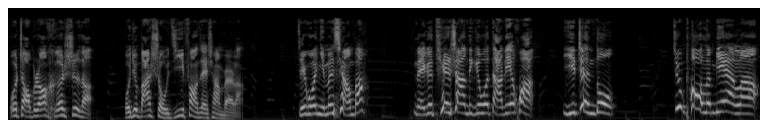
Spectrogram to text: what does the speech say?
我找不着合适的，我就把手机放在上边了。结果你们想吧，哪个天上的给我打电话，一震动，就泡了面了。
